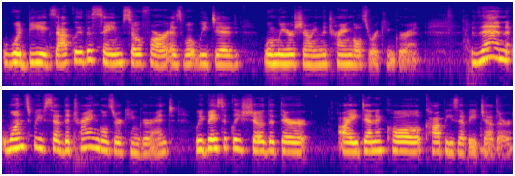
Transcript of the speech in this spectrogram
would be exactly the same so far as what we did when we were showing the triangles were congruent. Then, once we've said the triangles are congruent, we basically showed that they're identical copies of each other.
